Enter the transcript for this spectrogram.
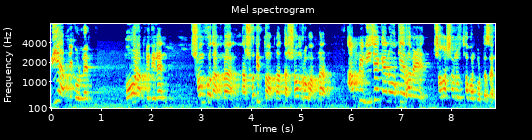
বিয়ে আপনি করলেন মোহর আপনি দিলেন। সম্পদ আপনার, তার সতীর্থ আপনার, তার সম্ভ্রম আপনার। আপনি নিজে কেন ওকে এভাবে সবার সামনে উত্থাপন করতেছেন?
